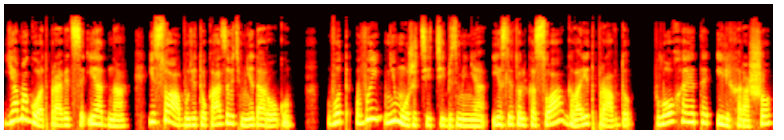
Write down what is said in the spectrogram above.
«Я могу отправиться и одна, и Суа будет указывать мне дорогу. Вот вы не можете идти без меня, если только Суа говорит правду. Плохо это или хорошо,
